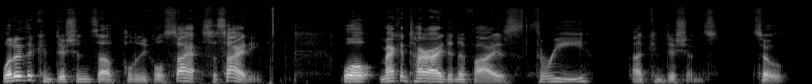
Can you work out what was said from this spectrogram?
what are the conditions of political society? Well, MacIntyre identifies three uh, conditions. So,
